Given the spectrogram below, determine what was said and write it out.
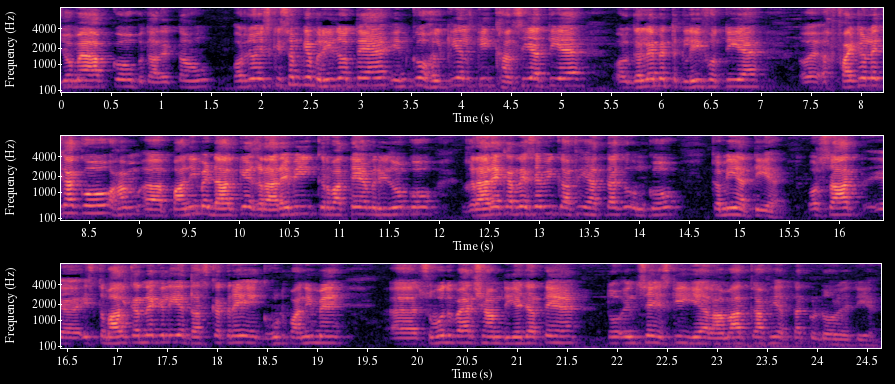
जो मैं आपको बता देता हूँ, और जो इस किस्म के मरीज़ होते हैं, इनको हल्की हल्की खांसी आती है और गले में तकलीफ़ होती है। फाइटोलेका को हम पानी में डाल के गरारे भी करवाते हैं मरीज़ों को। गरारे करने से भी काफ़ी हद तक उनको कमी आती है। और साथ इस्तेमाल करने के लिए दस कतरे एक घूट पानी में सुबह दोपहर शाम दिए जाते हैं तो इनसे इसकी ये अलामत काफ़ी हद तक कंट्रोल रहती है।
